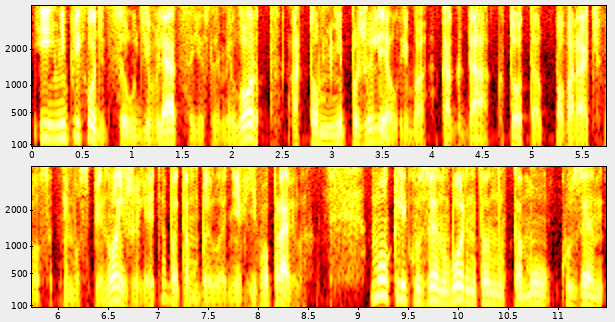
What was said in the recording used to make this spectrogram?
и не приходится удивляться, если милорд о том не пожалел, ибо когда кто-то поворачивался к нему спиной, жалеть об этом было не в его правилах. Мог ли кузен Уоррентон, кому кузен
